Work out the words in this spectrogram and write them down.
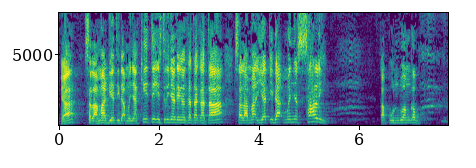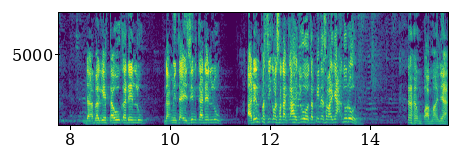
Ya, selama dia tidak menyakiti istrinya dengan kata-kata, selama ia tidak menyesali Kapunduang kau. Tak bagi tahu kaden lu. Tak minta izin kaden lu. Aden pasti kau sedekah juga tapi nak sebanyak tu tu. Umpamanya.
